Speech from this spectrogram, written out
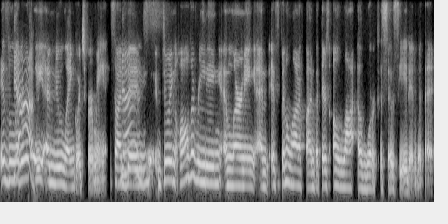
It's literally yeah. a new language for me. So I've yes. been doing all the reading and learning, and it's been a lot of fun, but there's a lot of work associated with it.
